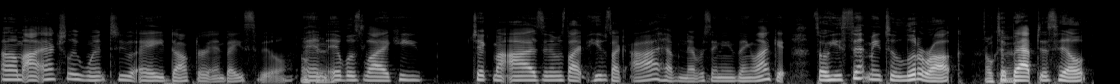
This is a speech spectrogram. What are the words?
Um, I actually went to a doctor in Batesville, and it was like he checked my eyes, and it was like he was like, I have never seen anything like it. So he sent me to Little Rock Okay. to Baptist Health,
